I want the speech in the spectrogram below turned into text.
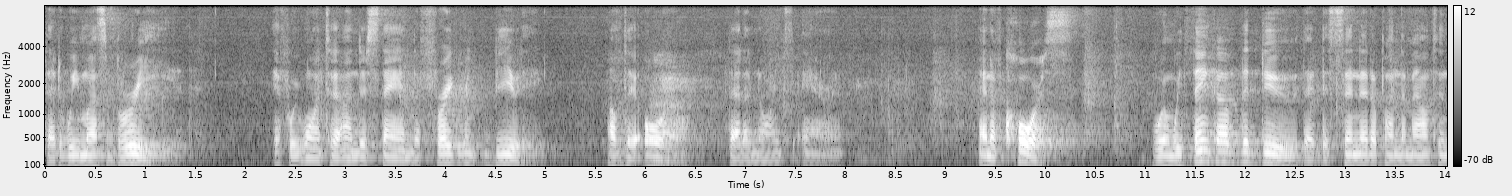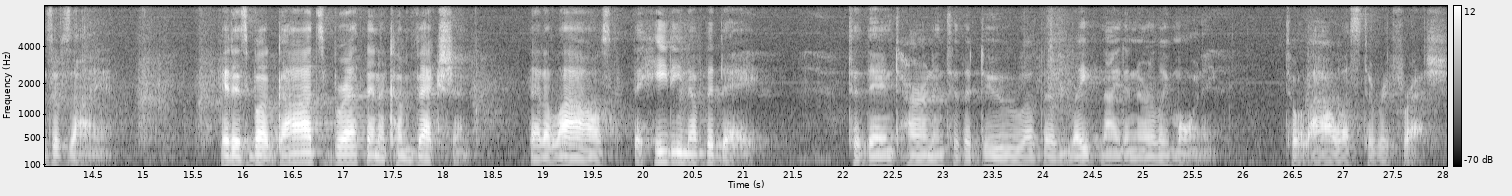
that we must breathe if we want to understand the fragrant beauty of the oil that anoints Aaron. And of course, when we think of the dew that descended upon the mountains of Zion, it is but God's breath and a convection that allows the heating of the day to then turn into the dew of the late night and early morning to allow us to refresh.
